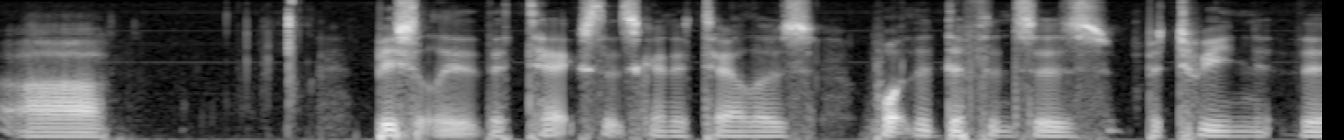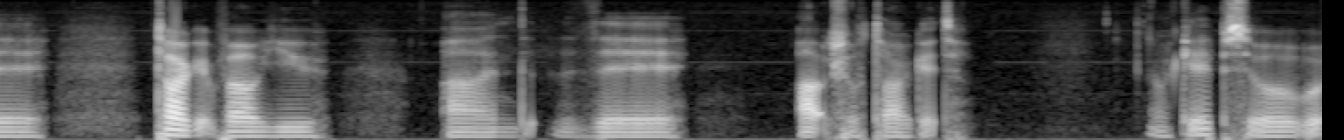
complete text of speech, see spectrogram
uh, basically the text that's going to tell us what the difference is between the target value and the actual target. Okay, so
